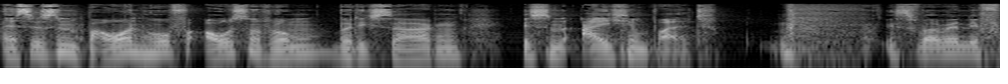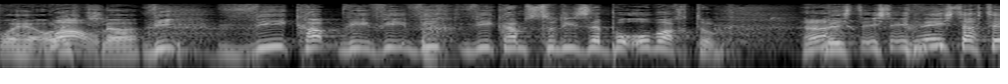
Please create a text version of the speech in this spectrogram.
Es ist ein Bauernhof, außenrum, würde ich sagen, ist ein Eichenwald. Es war mir nicht vorher auch nicht klar. Wie, wie, kam, wie, wie, wie, wie kamst du dieser Beobachtung? Ich, ich, ich, nee, ich dachte,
